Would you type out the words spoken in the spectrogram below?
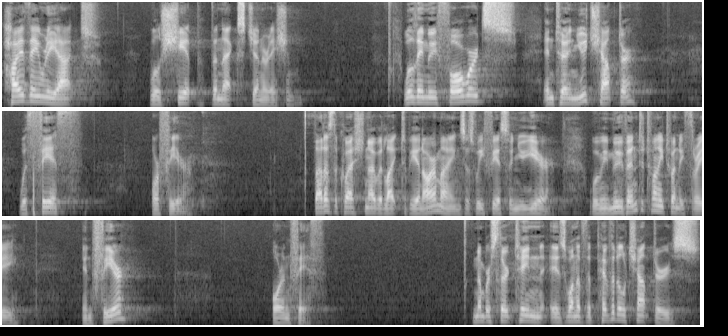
how they react will shape the next generation. Will they move forwards into a new chapter with faith or fear? That is the question I would like to be in our minds as we face a new year. Will we move into 2023 in fear or in faith? Numbers 13 is one of the pivotal chapters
